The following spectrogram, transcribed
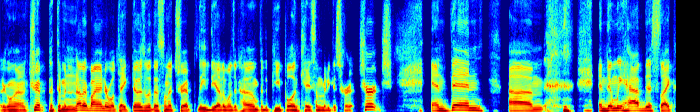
that are going on a trip, put them in another binder. We'll take those with us on the trip, leave the other ones at home for the people in case somebody gets hurt at church. And then, um, and then we have this like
